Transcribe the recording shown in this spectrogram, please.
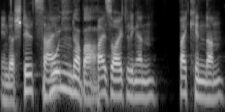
in der Stillzeit, Wunderbar. bei Säuglingen, bei Kindern.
